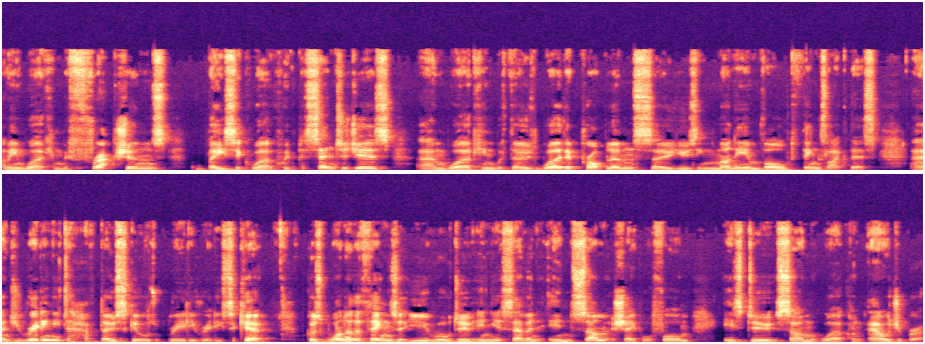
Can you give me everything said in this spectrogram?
I mean working with fractions, basic work with percentages, um, working with those worded problems, so using money involved, things like this. And you really need to have those skills really, really secure. Because one of the things that you will do in year seven in some shape or form is do some work on algebra.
